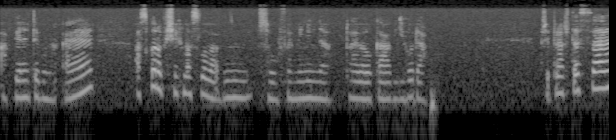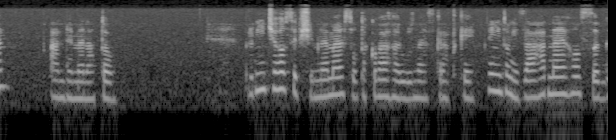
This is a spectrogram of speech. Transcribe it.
a v genitivu na E a skoro všechna slova v ní jsou feminína. To je velká výhoda. Připravte se a jdeme na to. První, čeho si všimneme, jsou takovéhle různé zkratky. Není to nic záhadného, SG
